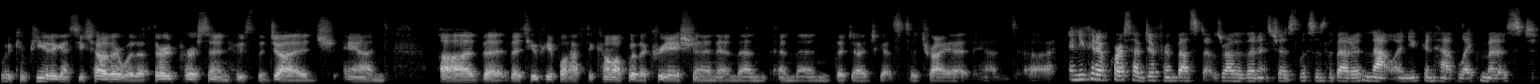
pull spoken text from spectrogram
would compete against each other with a third person who's the judge and uh, the the two people have to come up with a creation and then and then the judge gets to try it and uh, And you can of course have different best ofs rather than it's just this is the better than that one. You can have like most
